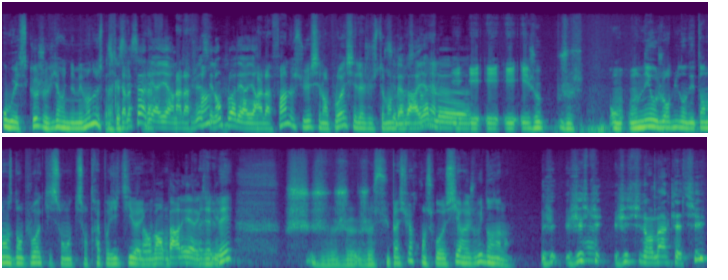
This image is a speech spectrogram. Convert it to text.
Ou est-ce que je vire une de mes vendeuses Parce que c'est ça la- derrière. Le sujet, c'est l'emploi derrière. à la fin, le sujet, c'est l'emploi et c'est l'ajustement C'est de la variable, euh, Et, et- et- je, je- on, on est aujourd'hui dans des tendances d'emploi qui sont, qui sont très positives. Avec on va en parler avec très Philippe. élevé. Je, je, je suis pas sûr qu'on soit aussi réjoui dans un an. Ju- Juste, juste une remarque là-dessus.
